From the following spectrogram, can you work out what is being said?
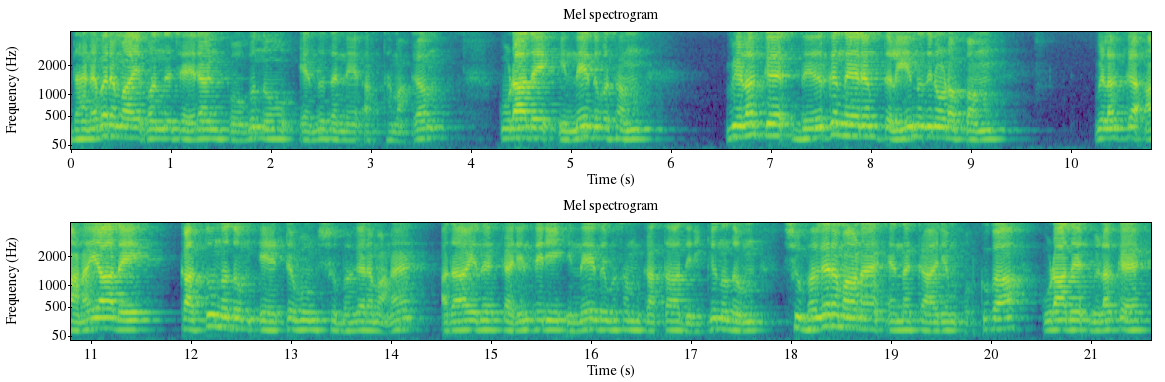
ധനപരമായി വന്നു ചേരാൻ പോകുന്നു എന്ന് തന്നെ അർത്ഥമാക്കാം. കൂടാതെ ഇന്നേ ദിവസം വിളക്ക് ദീർഘനേരം തെളിയുന്നതിനോടൊപ്പം വിളക്ക് അണയാതെ കത്തുന്നതും ഏറ്റവും ശുഭകരമാണ്. അതായത് കരിന്തിരി ഇന്നേ ദിവസം കത്താതിരിക്കുന്നതും ശുഭകരമാണ് എന്ന കാര്യം ഓർക്കുക. കൂടാതെ വിളക്ക്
